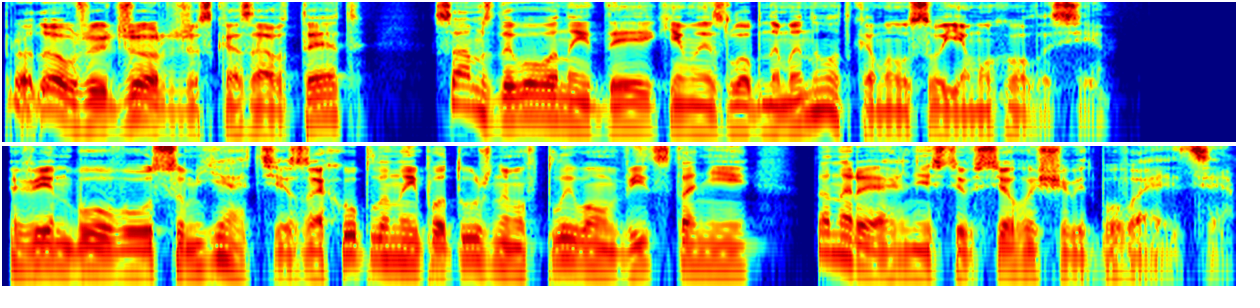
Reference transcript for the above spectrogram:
Продовжуй, Джордже, сказав Тед, сам здивований деякими злобними нотками у своєму голосі. Він був у сум'ятті, захоплений потужним впливом відстані та нереальністю всього, що відбувається.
